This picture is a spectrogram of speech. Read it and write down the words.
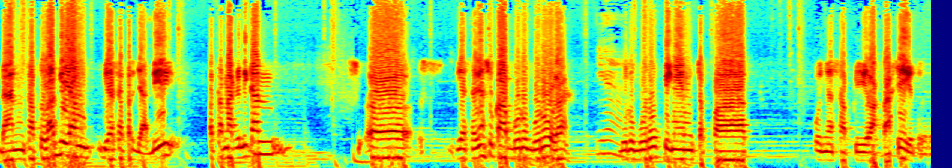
dan satu lagi yang biasa terjadi peternak ini kan eh, biasanya suka buru-buru lah, buru-buru pingin cepat punya sapi laktasi gitu.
